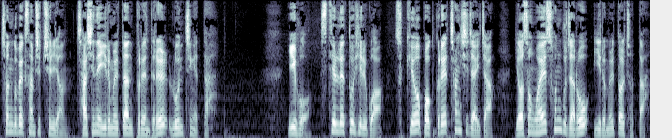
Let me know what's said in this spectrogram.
1937년 자신의 이름을 딴 브랜드를 론칭했다. 이후 stiletto heel과 square 버클의 창시자이자 여성화의 선구자로 이름을 떨쳤다.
